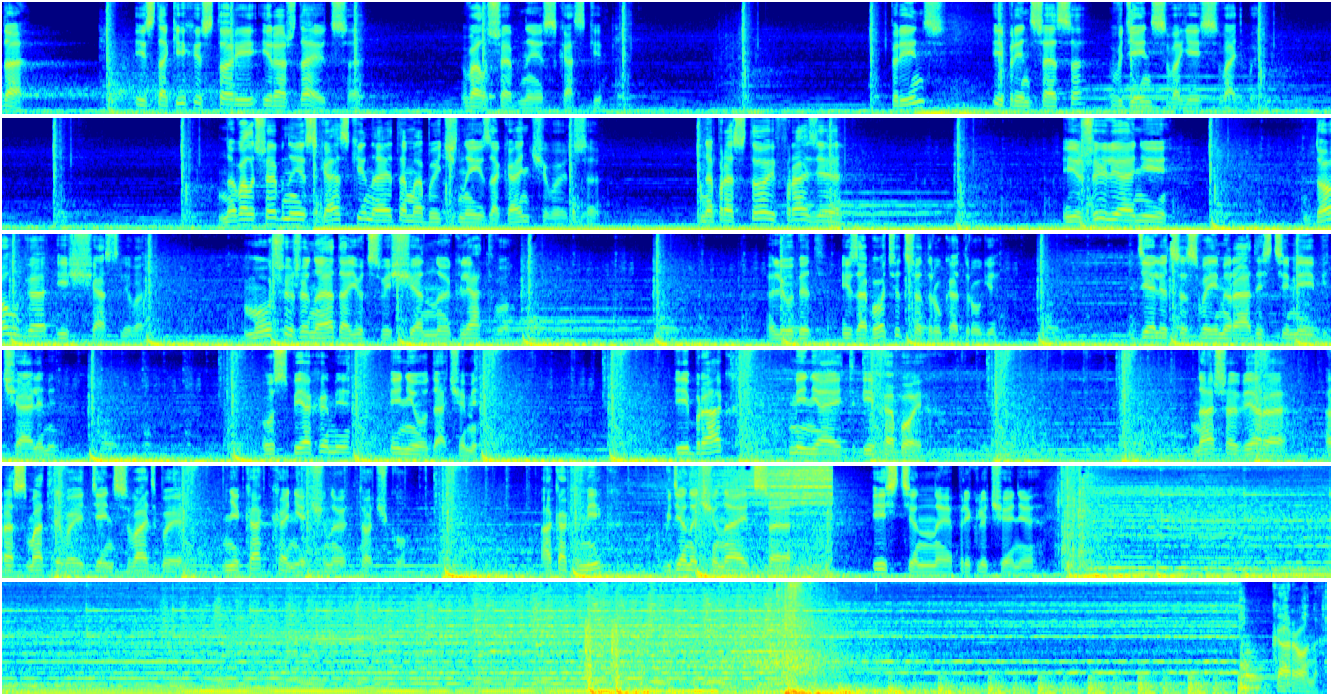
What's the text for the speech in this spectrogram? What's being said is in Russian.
Да. Из таких историй и рождаются волшебные сказки. Принц и принцесса в день своей свадьбы. Но волшебные сказки на этом обычно и заканчиваются. На простой фразе «И жили они долго и счастливо». Муж и жена дают священную клятву. Любят и заботятся друг о друге. Делятся своими радостями и печалями. Успехами и неудачами. И брак меняет их обоих. Наша вера рассматривает день свадьбы не как конечную точку, а как миг, где начинается истинное приключение. Корона.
